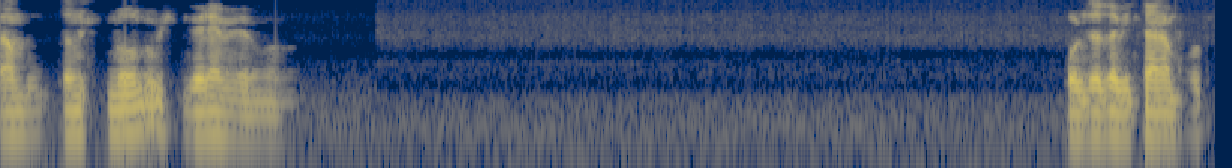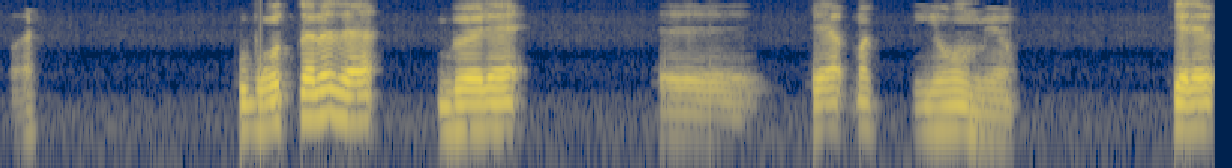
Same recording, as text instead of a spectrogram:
Ben bulutların üstünde olduğum için göremiyorum onu. Orada da bir tane bot var. Bu botlara da böyle eee, şey yapmak iyi olmuyor. Bir kere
